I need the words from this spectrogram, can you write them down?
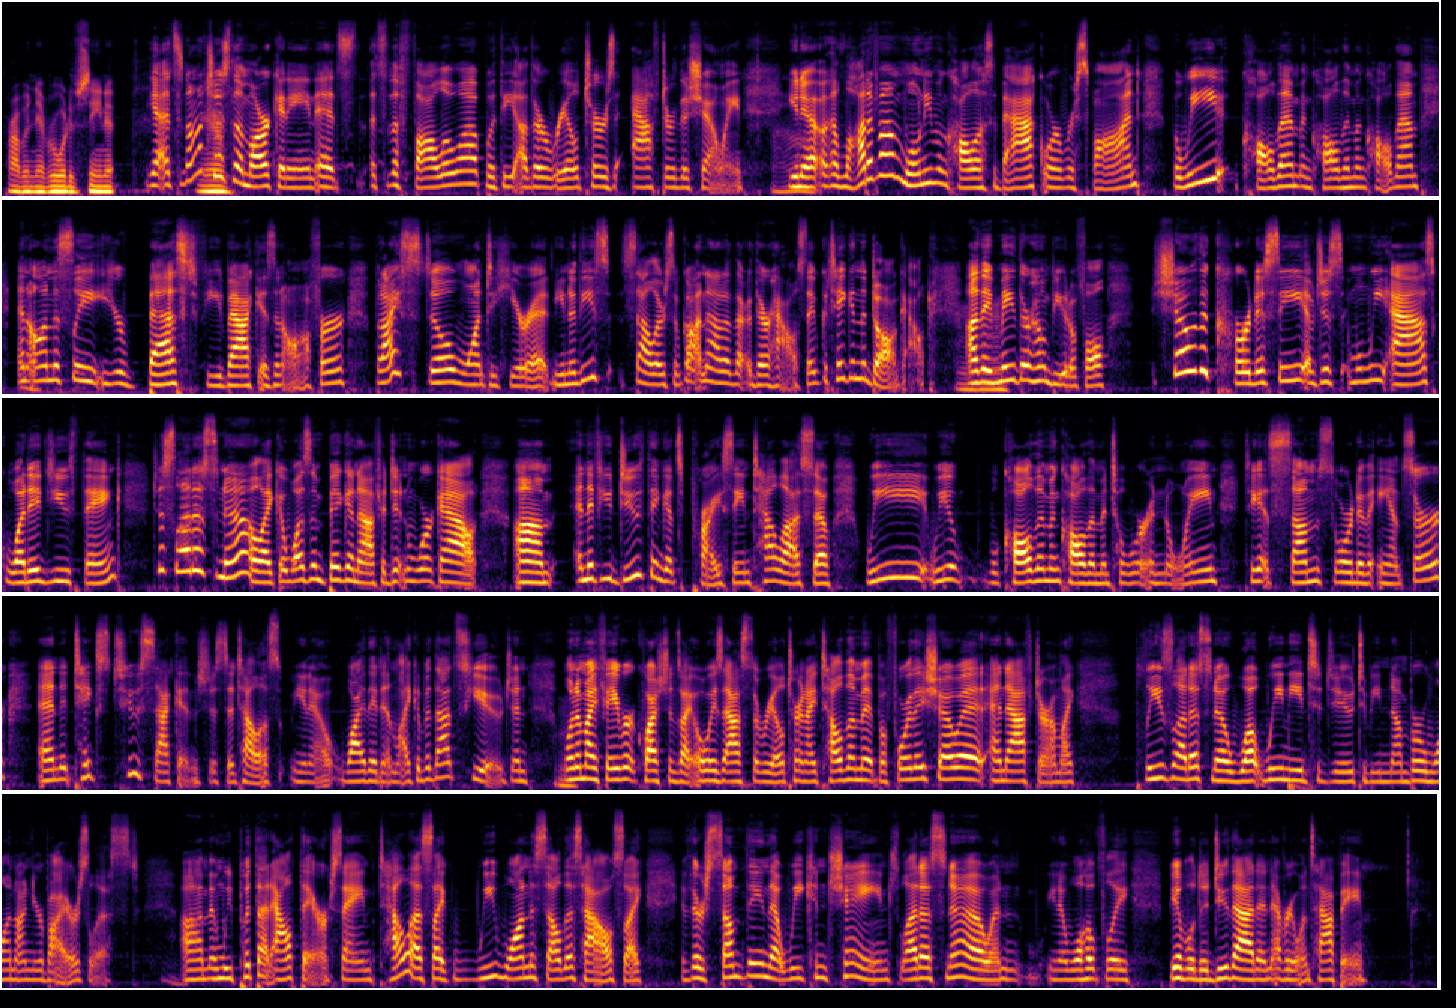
probably never would have seen it. Yeah, it's not just the marketing; it's it's the follow up with the other realtors after the showing. You know, a lot of them won't even call us back or respond, but we call them and call them and call them. And honestly, your best feedback is an offer, but I still want to hear it. You know, these sellers have gotten out of their, their house; they've taken the dog out, uh, they've made their home beautiful. Show the courtesy of just when we ask, what did you think? Just let us know. Like it wasn't big enough, it didn't work out. Um, and if you do think it's pricing, tell us. So we we will call them and call them until we're annoying to get some sort of answer. And it takes two seconds just to tell us, you know, why they didn't like it. But that's huge. And mm. one of my favorite questions I always ask the realtor, and I tell them it before they show it and after. I'm like, please let us know what we need to do to be number one on your buyer's list. Um, and we put that out there saying, tell us, like, we want to sell this house. Like, if there's something that we can change, let us know. And, you know, we'll hopefully be able to do that and everyone's happy.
